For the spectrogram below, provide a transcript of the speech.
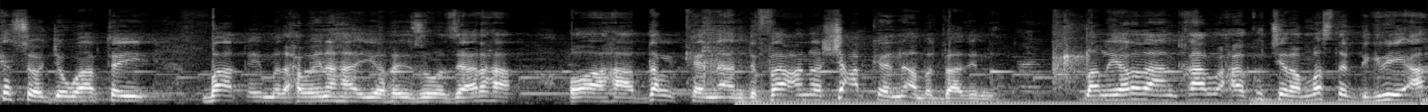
ka soo jawaabtay baaqii madaxweynaha iyo ra'iisul wasaaraha oo ahaa dalkeenna aan difaacno shacabkeenna aan badbaadinno. Dhallinyaradan qaar waxaa ku jira master degree ah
